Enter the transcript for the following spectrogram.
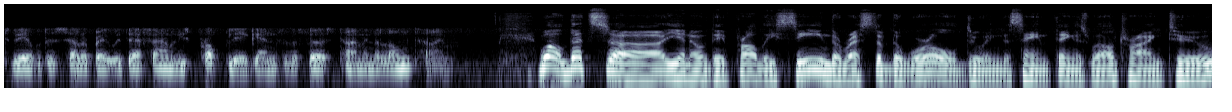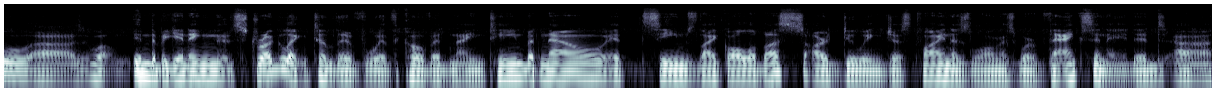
to be able to celebrate with their families properly again for the first time in a long time. Well, that's, uh, you know, they've probably seen the rest of the world doing the same thing as well, trying to, uh, well, in the beginning, struggling to live with COVID 19, but now it seems like all of us are doing just fine as long as we're vaccinated. Uh,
